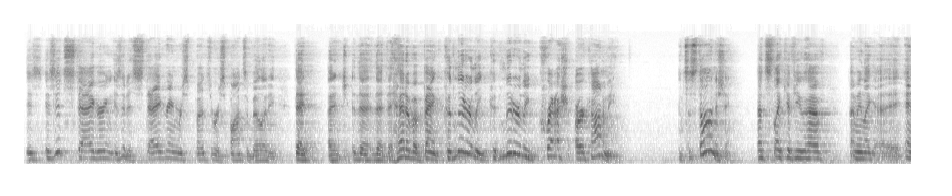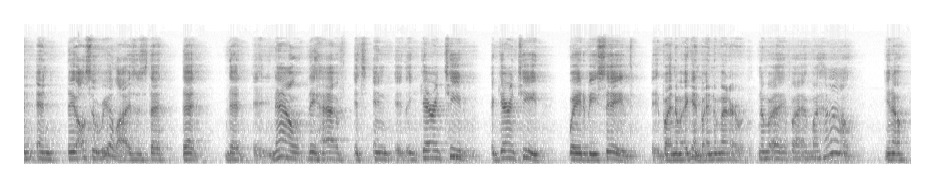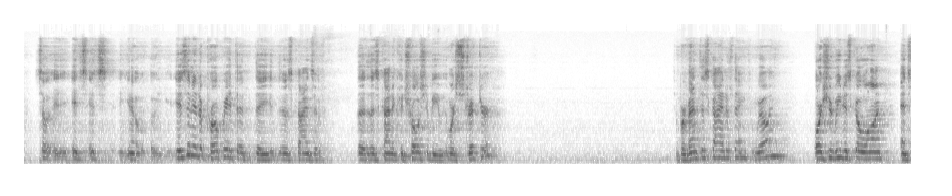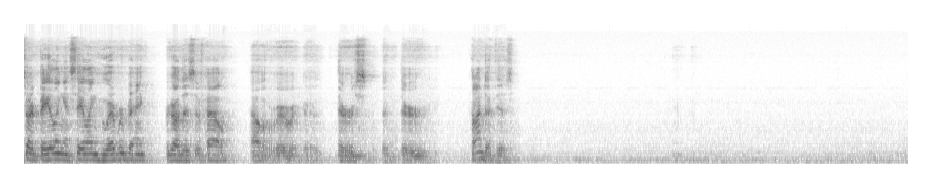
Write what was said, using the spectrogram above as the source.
Is, is it staggering? Is it a staggering resp- responsibility that, uh, the, that the head of a bank could literally could literally crash our economy? It's astonishing. That's like if you have, I mean, like, uh, and and they also realize is that that that now they have it's in a guaranteed a guaranteed way to be saved by no again by no matter no matter by, by how you know so it's it's you know, isn't it appropriate that the those kinds of the, this kind of control should be more stricter to prevent this kind of thing from going, or should we just go on and start bailing and sailing whoever bank, regardless of how how uh, there's their conduct is?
